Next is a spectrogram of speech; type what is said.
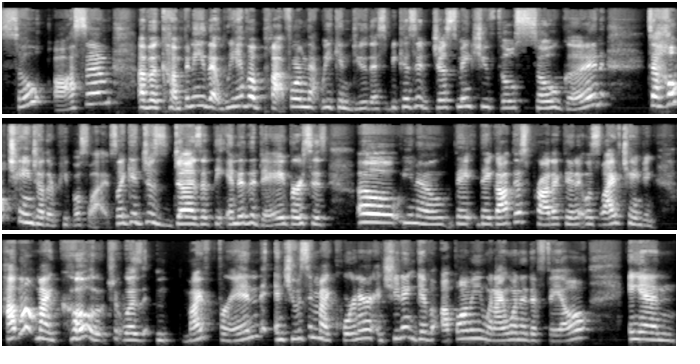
so awesome of a company that we have a platform that we can do this because it just makes you feel so good to help change other people's lives. Like it just does at the end of the day versus, oh, you know, they they got this product and it was life changing. How about my coach was my friend and she was in my corner and she didn't give up on me when I wanted to fail and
